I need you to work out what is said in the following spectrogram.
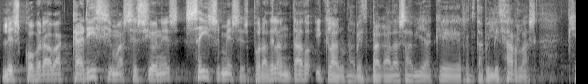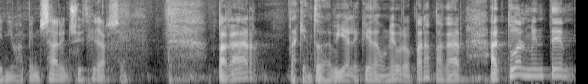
Les cobraba carísimas sesiones, seis meses por adelantado, y claro, una vez pagadas había que rentabilizarlas. ¿Quién iba a pensar en suicidarse? Pagar, a quien todavía le queda un euro para pagar, actualmente,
